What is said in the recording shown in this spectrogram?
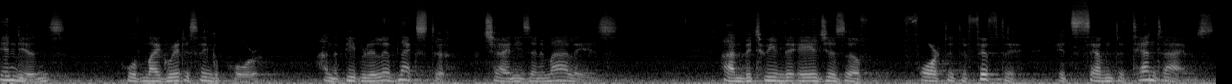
Indians who have migrated to Singapore and the people who live next to, the Chinese and the Malays. And between the ages of 40 to 50, it's seven to 10 times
